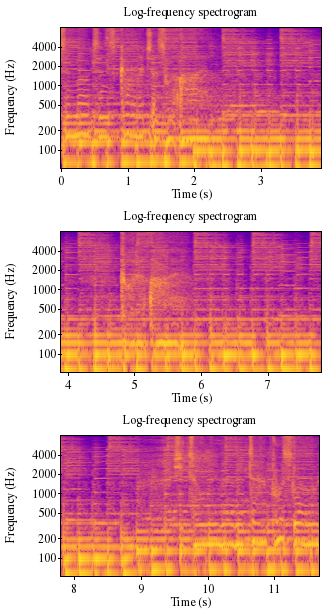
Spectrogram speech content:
St. Martin's College, that's where I caught her eye. She told me that the tap was loaded.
